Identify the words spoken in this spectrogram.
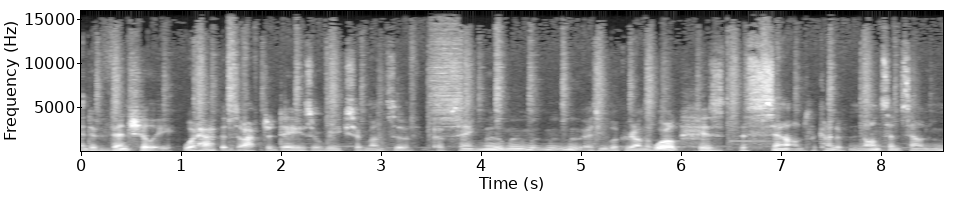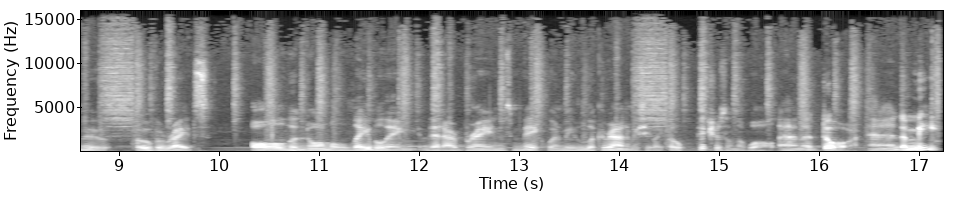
And eventually, what happens after days or weeks or months of, of saying mu, mu, mu, mu, mu, as you look around the world, is the sound, the kind of nonsense sound mu, overwrites all the normal labeling that our brains make when we look around and we see like, oh, pictures on the wall and a door and a me.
